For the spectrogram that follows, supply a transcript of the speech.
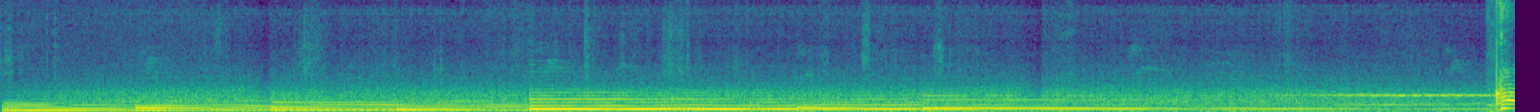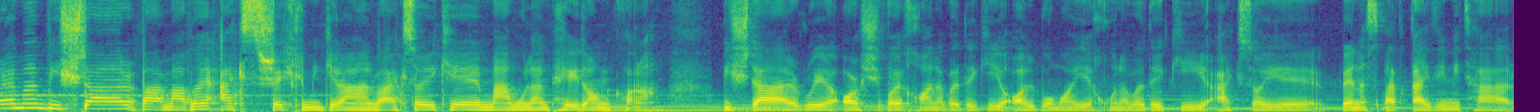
کار من بیشتر بر مبنای عکس شکل می‌گیرن و عکسایی که معمولا پیدا می‌کنم. بیشتر روی آرشیوهای خانوادگی آلبومای خانوادگی عکسای به نسبت قدیمی تر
